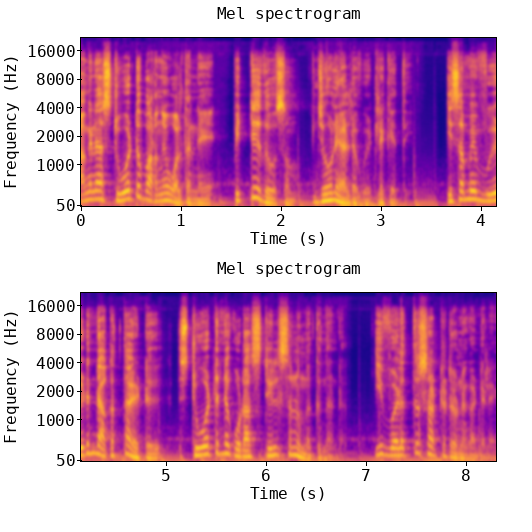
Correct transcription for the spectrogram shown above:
അങ്ങനെ ആ സ്റ്റുവർട്ട് പറഞ്ഞ പോലെ തന്നെ പിറ്റേ ദിവസം ജോണി അയാളുടെ വീട്ടിലേക്ക് എത്തി. ഈ സമയം വീടിന്റെ അകത്തായിട്ട് സ്റ്റുവർട്ടിന്റെ കൂടെ സ്റ്റിൽസണും നിൽക്കുന്നുണ്ട്. ഈ വെളുത്ത ഷർട്ട് ഇട്ടവനെ കണ്ടില്ലേ?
